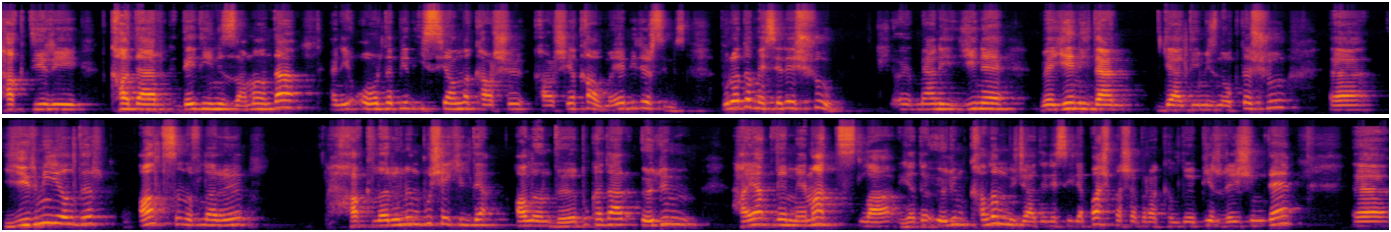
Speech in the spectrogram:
takdiri, kader dediğiniz zaman da hani orada bir isyanla karşı karşıya kalmayabilirsiniz. Burada mesele şu. Yani yine ve yeniden geldiğimiz nokta şu. 20 yıldır alt sınıfları haklarının bu şekilde alındığı, bu kadar ölüm hayat ve mematla ya da ölüm kalım mücadelesiyle baş başa bırakıldığı bir rejimde e,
